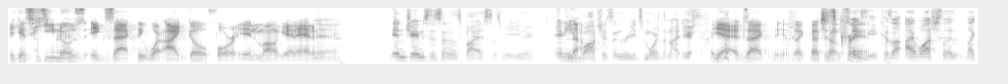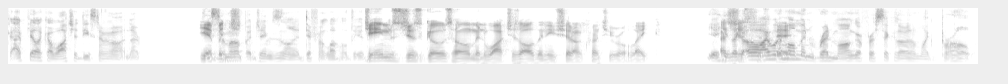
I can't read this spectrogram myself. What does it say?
because That's he fair. knows exactly what I go for in manga and anime. yeah. and James isn't as biased as me either, and he No. watches and reads more than I do. Yeah, exactly. Like that's which is crazy because I, I watch like, like I feel like I watch a decent amount and I Yeah, but amount, but James is on a different level, dude. James just goes home and watches all the new shit on Crunchyroll. Like, yeah, he's like, oh, I went day." home and read manga for six hours. I'm like, bro,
